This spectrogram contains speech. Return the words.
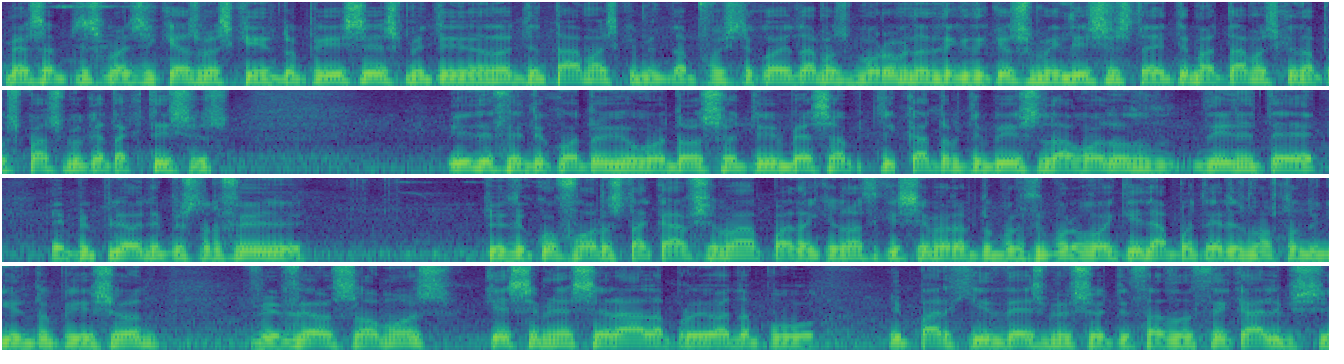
μέσα από τις μαζικές μας κινητοποιήσεις, με την ενότητά μας και με την αποφασιστικότητά μας, μπορούμε να διεκδικήσουμε λύσεις στα αιτήματά μας και να αποσπάσουμε κατακτήσεις. Είναι θετικό το γεγονός ότι μέσα από την, κάτω από την πίεση των αγώνων δίνεται επιπλέον επιστροφή του ειδικού φόρου στα καύσιμα που ανακοινώθηκε σήμερα από τον Πρωθυπουργό και είναι αποτέλεσμα αυτών των κινητοποιήσεων. Βεβαίως όμως και σε μια σειρά άλλα προϊόντα που υπάρχει δέσμευση ότι θα δοθεί κάλυψη,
